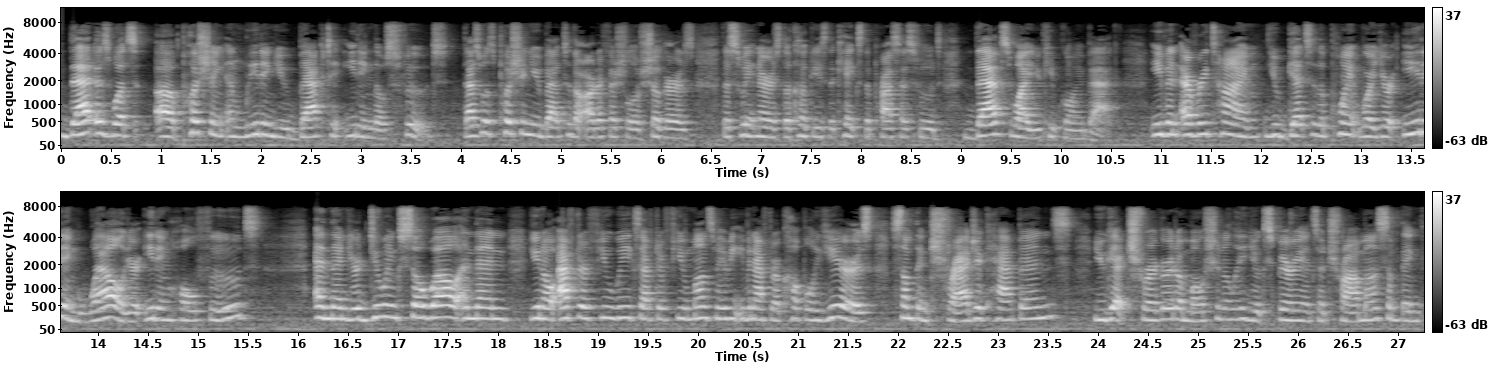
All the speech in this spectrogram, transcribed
that is what's uh, pushing and leading you back to eating those foods. That's what's pushing you back to the artificial sugars, the sweeteners, the cookies, the cakes, the processed foods. That's why you keep going back. Even every time you get to the point where you're eating well, you're eating whole foods, and then you're doing so well, and then, you know, after a few weeks, after a few months, maybe even after a couple years, something tragic happens you get triggered emotionally, you experience a trauma, something,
